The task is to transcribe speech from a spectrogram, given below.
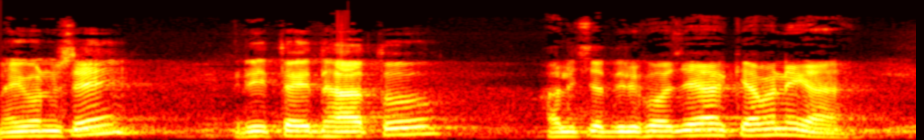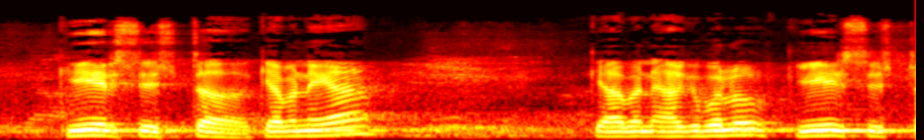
नहीं उनसे रित धातु, हलिच दीर्घ हो जाएगा, क्या बनेगा? कीर शिष्ट, क्या बनेगा? क्या बने, आगे बोलो, कीर शिष्ट।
